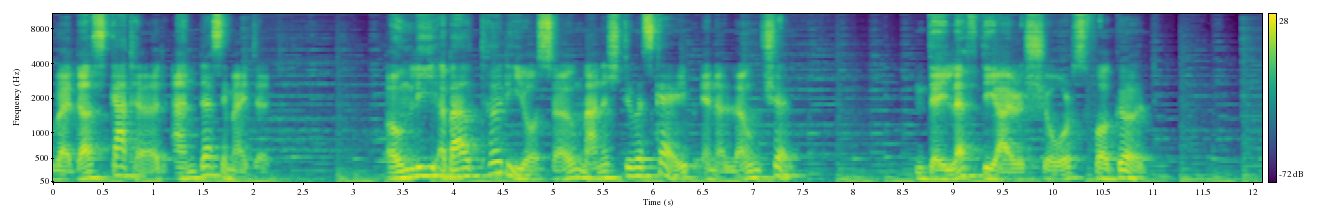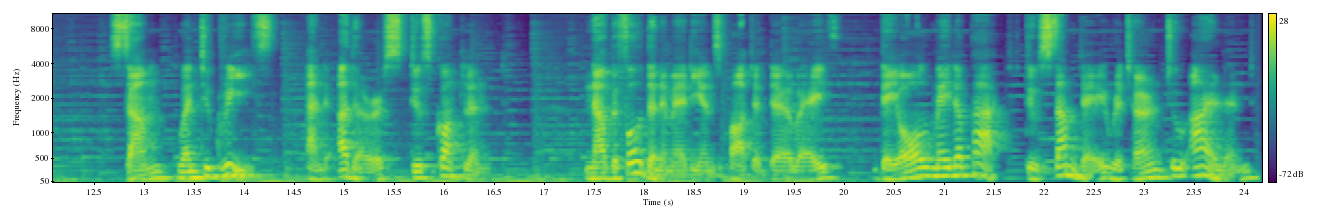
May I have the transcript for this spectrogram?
were thus scattered and decimated. Only about 30 or so managed to escape in a lone ship. They left the Irish shores for good. Some went to Greece and others to Scotland. Now, before the Nemedians parted their ways, they all made a pact to someday return to Ireland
